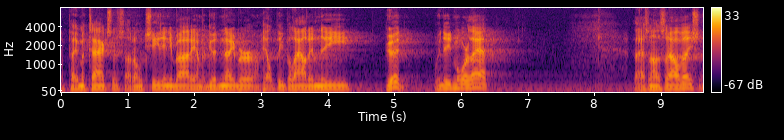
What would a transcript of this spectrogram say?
I pay my taxes. I don't cheat anybody. I'm a good neighbor. I help people out in need. Good. We need more of that. That's not salvation.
